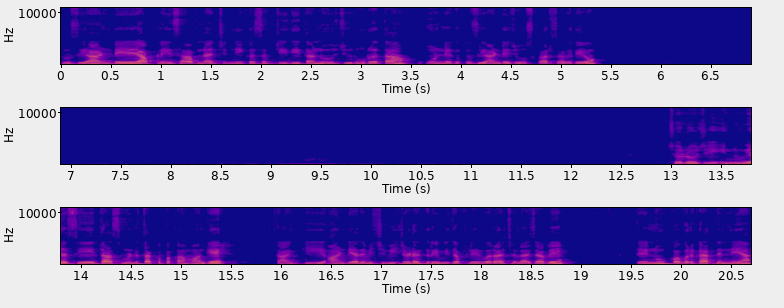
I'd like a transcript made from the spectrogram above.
ਤੁਸੀਂ ਆਂਡੇ ਆਪਣੇ ਹਿਸਾਬ ਨਾਲ ਜਿੰਨੀ ਕੁ ਸਬਜ਼ੀ ਦੀ ਤੁਹਾਨੂੰ ਜ਼ਰੂਰਤ ਆ ਉਨੇ ਕੁ ਤੁਸੀਂ ਆਂਡੇ ਯੂਜ਼ ਕਰ ਸਕਦੇ ਹੋ। ਚਲੋ ਜੀ, ਇਹਨੂੰ ਵੀ ਅਸੀਂ 10 ਮਿੰਟ ਤੱਕ ਪਕਾਵਾਂਗੇ ਤਾਂ ਕਿ ਆਂਡਿਆਂ ਦੇ ਵਿੱਚ ਵੀ ਜਿਹੜਾ ਗ੍ਰੇਵੀ ਦਾ ਫਲੇਵਰ ਆ ਚਲਾ ਜਾਵੇ ਤੇ ਇਹਨੂੰ ਕਵਰ ਕਰ ਦਿੰਨੇ ਆ।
